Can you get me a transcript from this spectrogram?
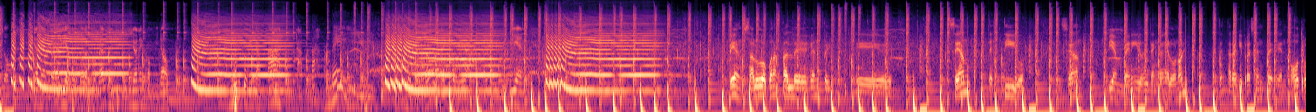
eso. Ni la Nacionalidad por todos los comercios e instituciones con mi nombre. Lo único que capaz, capaz, maybe. Bien, saludos, buenas tardes gente. Sean testigos, sean bienvenidos y tengan el honor de estar aquí presente en otro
